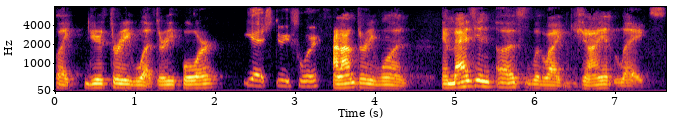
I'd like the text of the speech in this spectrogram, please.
Like you're three, what, three, four, yes, three, four. and I'm three, one. Imagine us with like giant legs,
